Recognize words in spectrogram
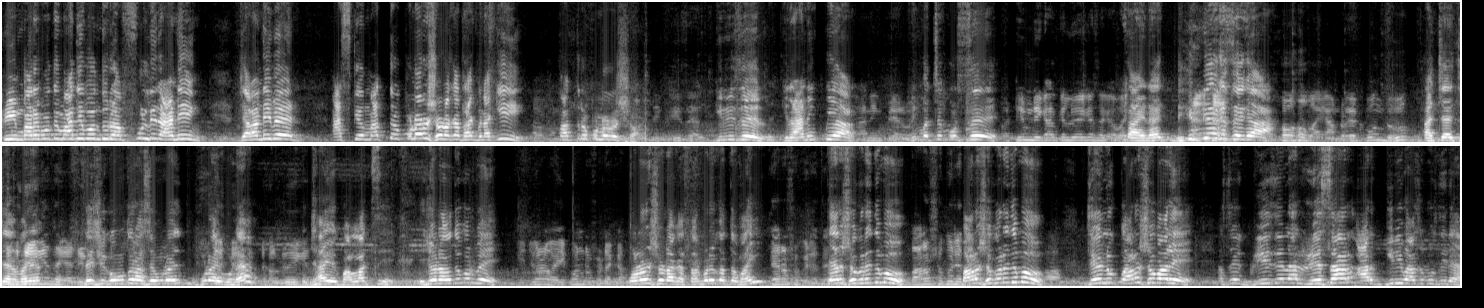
ক্রিম বারের মধ্যে মাদি বন্ধুরা ফুললি রানিং যারা নেবেন আজকে মাত্র পনেরোশো টাকা থাকবে নাকি? মাত্র পনেরোশো। গ্রিজেল। Running pair? ডিম বাচ্চা করছে? টিম নি কালকে লুয়ে গেছে গা তাই না? ডিম দিয়ে গেছে গা? ও ভাই আমরা এক বন্ধু। আচ্ছা আচ্ছা মানে দেশি কবুতর আছে হয় ঘুরাইবো না? যাই ভালো লাগছে। এই জন্য কত করবে পনেরোশো টাকা। তারপরে কত ভাই? তেরোশো করে দেবো। বারোশো করে দেবো। হ্যাঁ। যে লোক বারোশো বারে আজকে গ্রিজেল আর রেসার আর গিরিবাজ বুঝি না।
